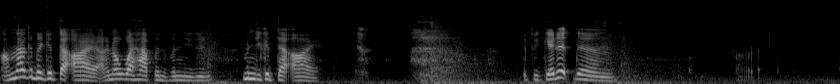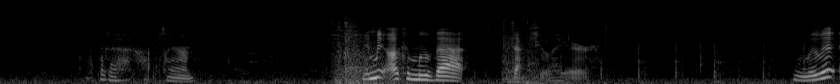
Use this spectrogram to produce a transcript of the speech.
I'm not gonna get the eye. I know what happens when you when you get that eye. if you get it, then. Alright. I got a plan. Maybe I can move that statue here. Move it?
